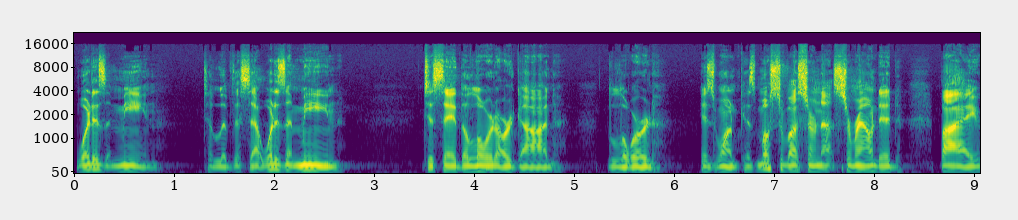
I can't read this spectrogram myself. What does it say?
what does it mean to live this out? What does it mean to say, the Lord our God, the Lord is one? Because most of us are not surrounded by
